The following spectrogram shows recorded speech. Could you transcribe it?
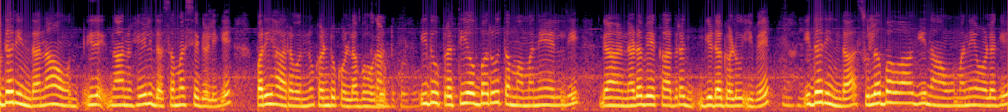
ಇದರಿಂದ ನಾವು ನಾನು ಹೇಳಿದ ಸಮಸ್ಯೆಗಳಿಗೆ ಪರಿಹಾರವನ್ನು ಕಂಡುಕೊಳ್ಳಬಹುದು ಇದು ಪ್ರತಿಯೊಬ್ಬರೂ ತಮ್ಮ ಮನೆಯಲ್ಲಿ ನಡಬೇಕಾದ ಗಿಡಗಳು ಇವೆ. ಇದರಿಂದ ಸುಲಭವಾಗಿ ನಾವು ಮನೆಯೊಳಗೆ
